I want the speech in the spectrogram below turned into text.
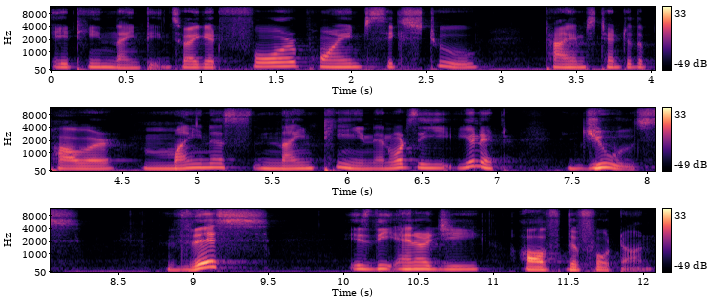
18, 19. So I get 4.62 times 10 to the power minus 19. And what's the unit? Joules. This is the energy of the photon.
